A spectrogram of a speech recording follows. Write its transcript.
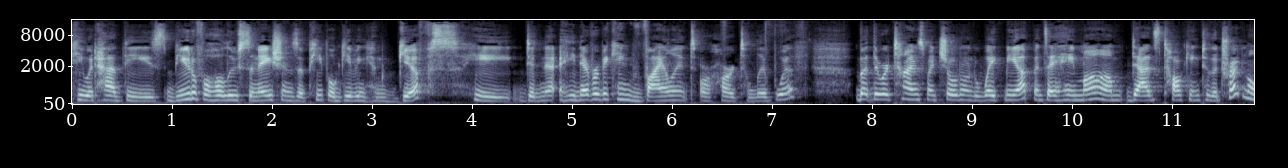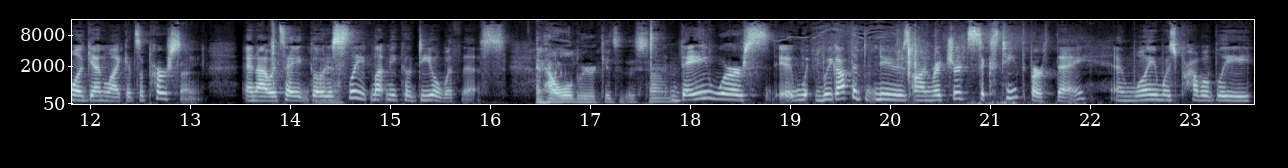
he would have these beautiful hallucinations of people giving him gifts. He did ne- he never became violent or hard to live with. But there were times my children would wake me up and say, "Hey mom, dad's talking to the treadmill again like it's a person." And I would say, "Go to uh-huh. sleep, let me go deal with this." And how old were your kids at this time? They were we got the news on Richard's 16th birthday and William was probably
